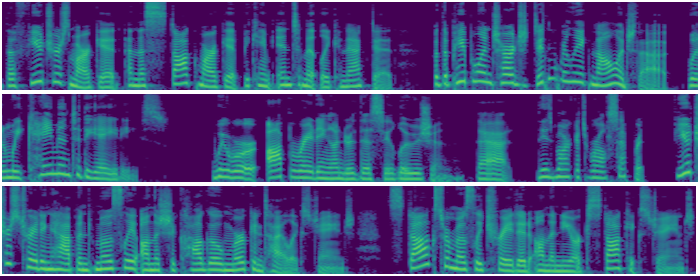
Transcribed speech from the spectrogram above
the futures market and the stock market became intimately connected. But the people in charge didn't really acknowledge that. When we came into the 80s, we were operating under this illusion that these markets were all separate. Futures trading happened mostly on the Chicago Mercantile Exchange. Stocks were mostly traded on the New York Stock Exchange.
